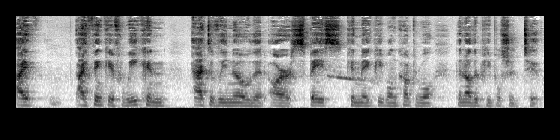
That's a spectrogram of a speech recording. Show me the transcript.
I I think if we can actively know that our space can make people uncomfortable, then other people should too.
